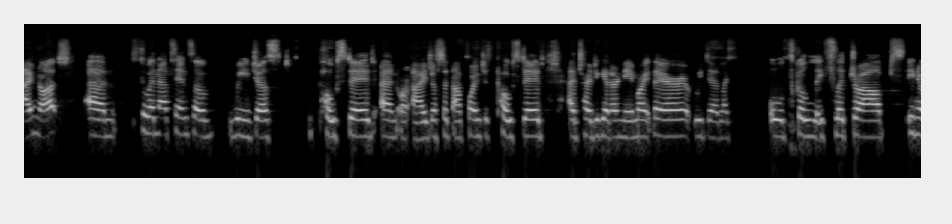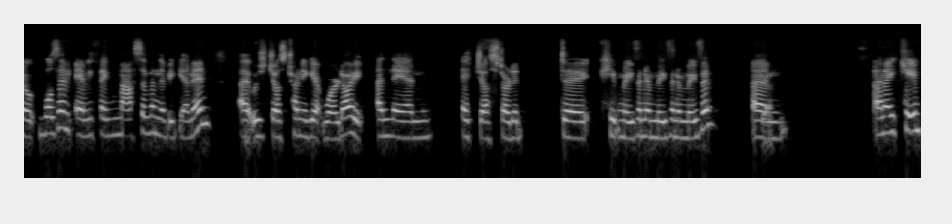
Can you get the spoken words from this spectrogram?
I'm not. Um, so in that sense of we just posted and or I just at that point just posted and tried to get our name out there. We did like old school leaflet drops. You know, wasn't anything massive in the beginning. It was just trying to get word out. And then it just started to keep moving and moving and moving. Um, yeah. And I came,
